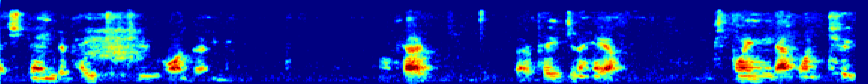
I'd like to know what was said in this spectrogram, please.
they spend a page or two on that. Okay? About a page and a half explaining that one too.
